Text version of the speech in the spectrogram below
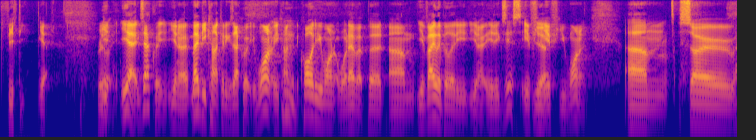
fifty. Yeah. Really? Yeah, exactly. You know, maybe you can't get exactly what you want, or you can't Hmm. get the quality you want, or whatever. But um, the availability, you know, it exists if Yeah. if you want it. Um, so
